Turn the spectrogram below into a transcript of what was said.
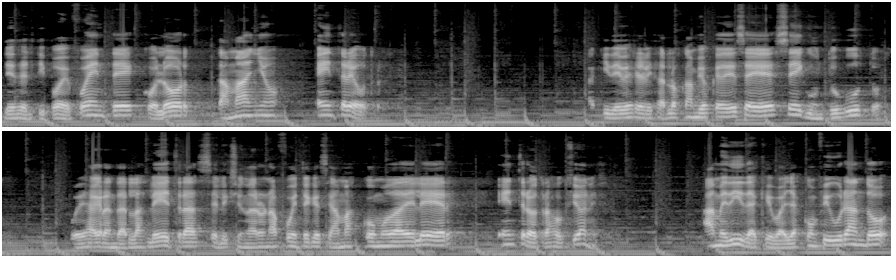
desde el tipo de fuente, color, tamaño, entre otros. Aquí debes realizar los cambios que desees según tus gustos. Puedes agrandar las letras, seleccionar una fuente que sea más cómoda de leer, entre otras opciones. A medida que vayas configurando,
